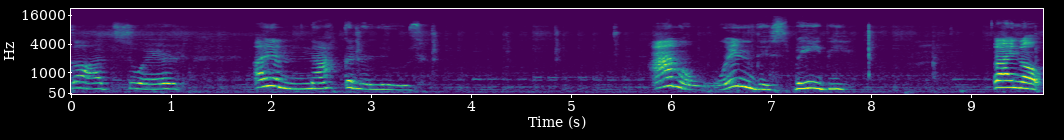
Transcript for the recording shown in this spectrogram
God swear, I am not gonna lose. I'm gonna win this, baby. I know.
